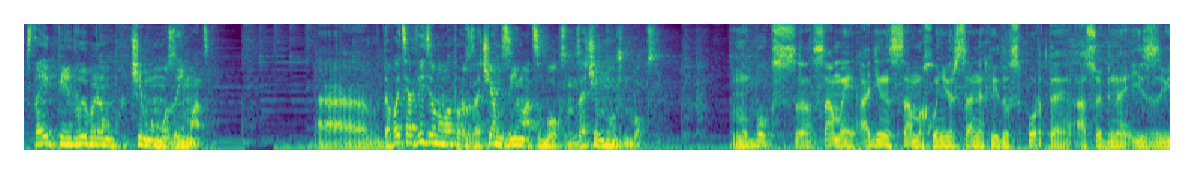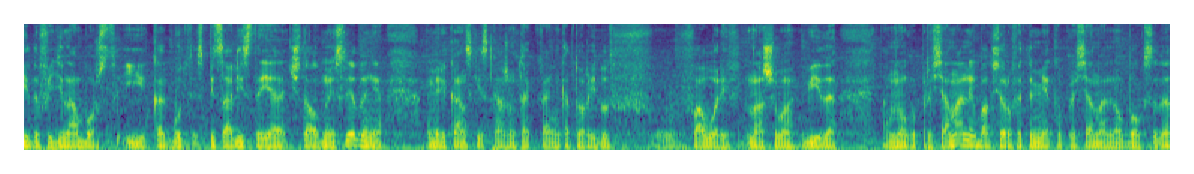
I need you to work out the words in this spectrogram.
стоит перед выбором, чем ему заниматься. А, давайте ответим на вопрос, зачем заниматься боксом, зачем нужен бокс? Ну, бокс э, самый, один из самых универсальных видов спорта, особенно из видов единоборств. И как будто специалисты, я читал одно исследование, американские, скажем так, они, которые идут в фаворе нашего вида. Там много профессиональных боксеров, это мекка профессионального бокса, да,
